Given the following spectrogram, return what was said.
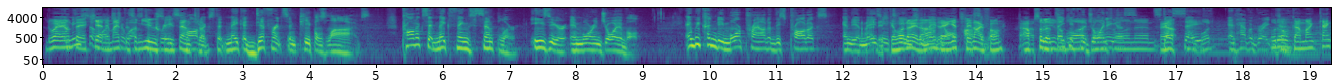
Då är jag inte, so känner jag mig inte som user i centrum. products that make a difference in people's lives. Products that make things simpler, easier, and more enjoyable. And we couldn't be more proud of these products and the amazing ska teams who made Det it är en all jättefin possible. iPhone. Absolut. Thank you for joining us. Eh, Stay Ja. safe and have a great Och day. då kan man kan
